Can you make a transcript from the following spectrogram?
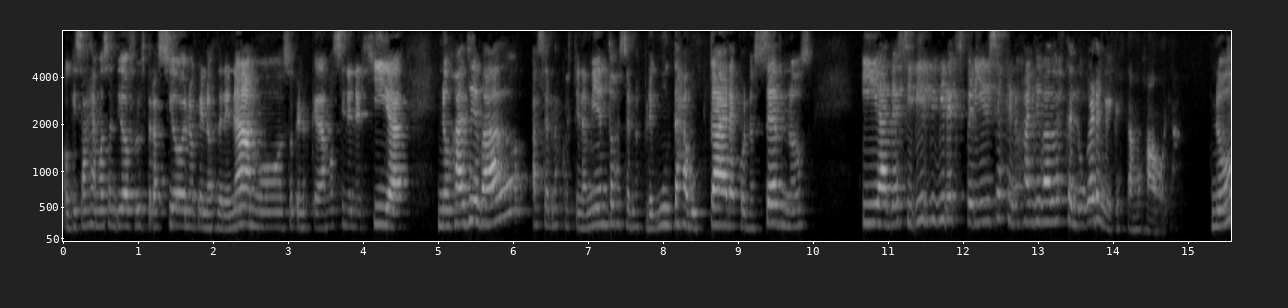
o quizás hemos sentido frustración, o que nos drenamos, o que nos quedamos sin energía, nos ha llevado a hacernos cuestionamientos, a hacernos preguntas, a buscar, a conocernos y a decidir vivir experiencias que nos han llevado a este lugar en el que estamos ahora, ¿no?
